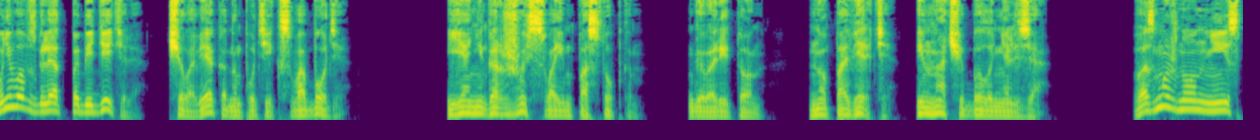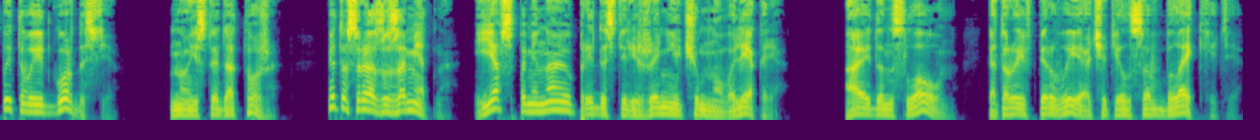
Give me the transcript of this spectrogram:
У него взгляд победителя, человека на пути к свободе. «Я не горжусь своим поступком», — говорит он, — «но поверьте, иначе было нельзя». Возможно, он не испытывает гордости, но и стыда тоже. Это сразу заметно. Я вспоминаю предостережение чумного лекаря. Айден Слоун, который впервые очутился в Блэкхите,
